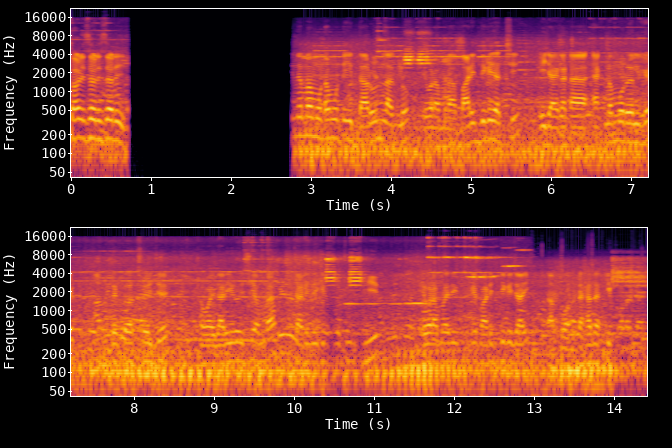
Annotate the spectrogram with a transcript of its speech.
সরি সরি সরি সিনেমা মোটামুটি দারুণ লাগল। এবার আমরা বাড়ির দিকে যাচ্ছি। এই জায়গাটা এক নম্বর রেলগেট দেখতে পাচ্ছ এই যে সবাই দাঁড়িয়ে রয়েছি আমরা। চারিদিকে প্রচুর ভিড়। এবার আমরা এদিক থেকে বাড়ির দিকে যাই। তারপর দেখা যাক কি করা যায়।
